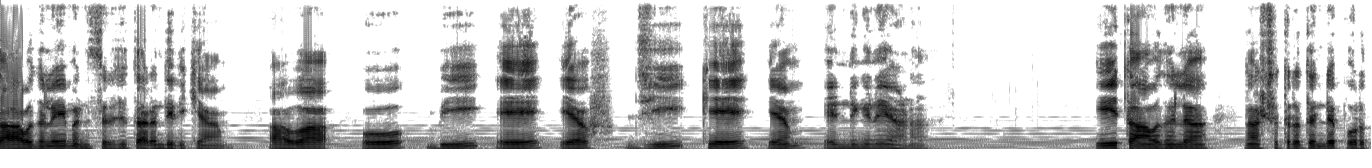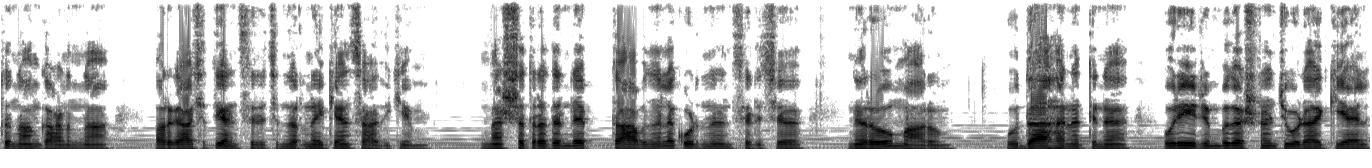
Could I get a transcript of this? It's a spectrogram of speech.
താപനിലയും അനുസരിച്ച് തരംതിരിക്കാം. അവ O B A F G K M എന്നിങ്ങനെയാണ്. ഈ താപനില നക്ഷത്രത്തിന്റെ പുറത്ത് നാം കാണുന്ന പ്രകാശത്തെ അനുസരിച്ച് നിർണയിക്കാൻ സാധിക്കും. നക്ഷത്രത്തിന്റെ താപനില കൂടുന്നതനുസരിച്ച് നിറവും മാറും. ഉദാഹരണത്തിന് ഒരു ഇരുമ്പ് കഷ്ണം ചൂടാക്കിയാൽ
